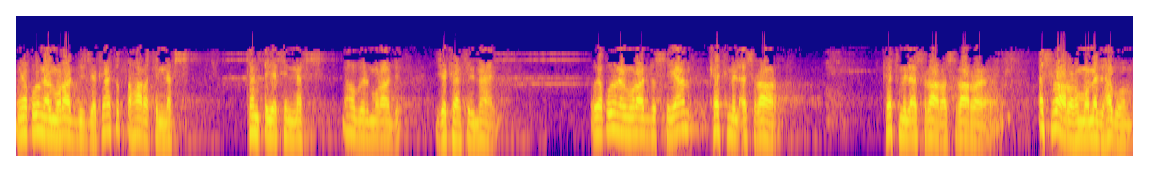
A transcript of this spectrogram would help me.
ويقولون المراد بالزكاة الطهارة النفس تنقية النفس. ما هو بالمراد زكاة المال؟ ويقولون المراد بالصيام كتم الأسرار. كتم الأسرار أسرار أسرارهم ومذهبهم.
